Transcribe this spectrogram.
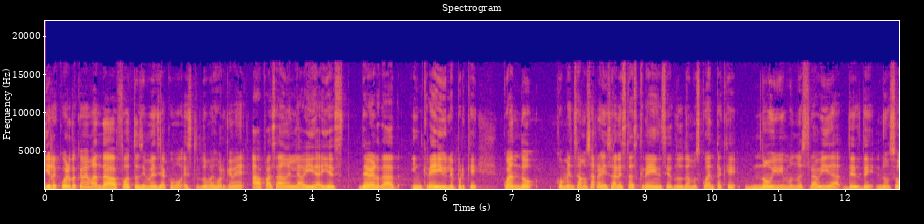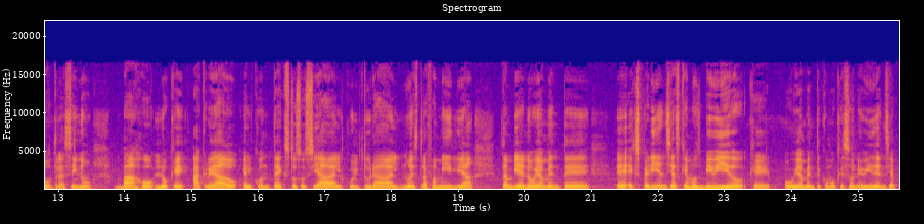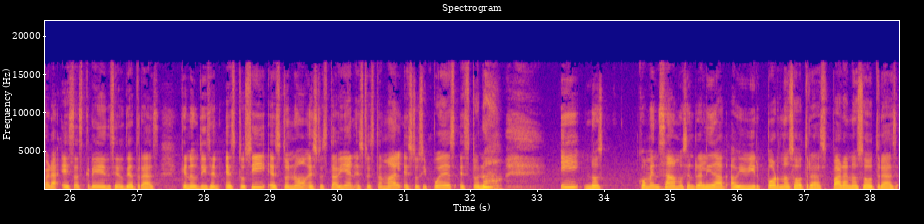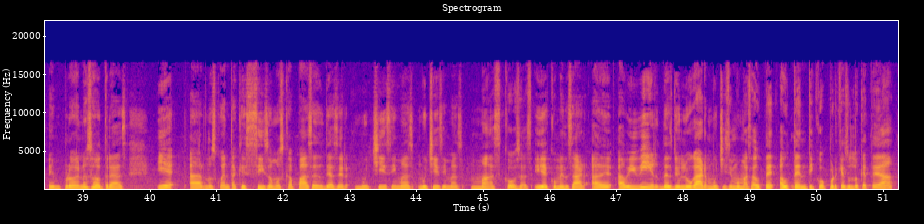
y recuerdo que me mandaba fotos y me decía como esto es lo mejor que me ha pasado en la vida y es de verdad increíble porque cuando comenzamos a revisar estas creencias nos damos cuenta que no vivimos nuestra vida desde nosotras, sino bajo lo que ha creado el contexto social, cultural, nuestra familia, también obviamente eh, experiencias que hemos vivido que obviamente como que son evidencia para esas creencias de atrás que nos dicen esto sí, esto no, esto está bien, esto está mal, esto sí puedes, esto no. Y nos comenzamos en realidad a vivir por nosotras, para nosotras, en pro de nosotras y a darnos cuenta que sí somos capaces de hacer muchísimas, muchísimas más cosas y de comenzar a, a vivir desde un lugar muchísimo más auténtico, porque eso es lo que te da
